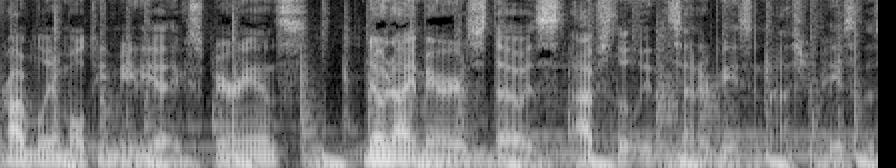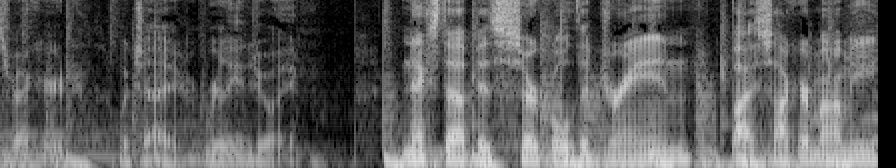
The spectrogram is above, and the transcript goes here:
Probably a multimedia experience. No Nightmares, though, is absolutely the centerpiece and masterpiece of this record, which I really enjoy. Next up is Circle the Drain by Soccer Mommy.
